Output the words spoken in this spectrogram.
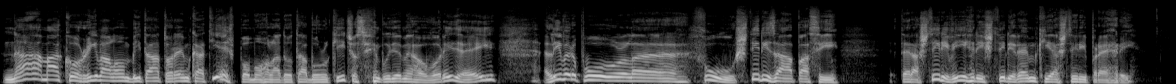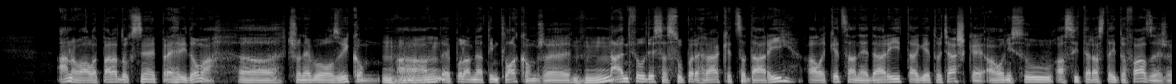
Nám ako rivalom by táto remka tiež pomohla do tabulky, čo si budeme hovoriť, hej. Liverpool, eh, fú, 4 zápasy, teda 4 výhry, 4 remky a 4 prehry. Áno, ale paradoxne aj prehry doma, eh, čo nebolo zvykom. Uh-huh. A to je podľa mňa tým tlakom, že uh-huh. na Anfielde sa super hrá, keď sa darí, ale keď sa nedarí, tak je to ťažké. A oni sú asi teraz v tejto fáze, že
